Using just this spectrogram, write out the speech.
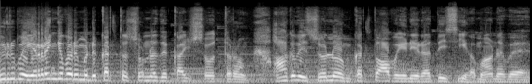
கிருபை இறங்கி வரும் என்று கர்த்தர் சொன்னதுக்காய் சோத்திரம் ஆகவே சொல்லுவோம் கர்த்தாவை நீர் அதிசயம் அதிசயமானவர்.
